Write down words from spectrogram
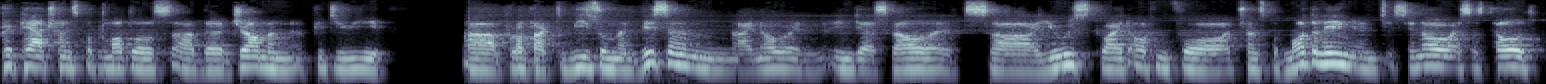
prepare transport models. the German PTV product Vissim and Visum. I know in India as well, it's used quite often for transport modeling. And as you know, as I told,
